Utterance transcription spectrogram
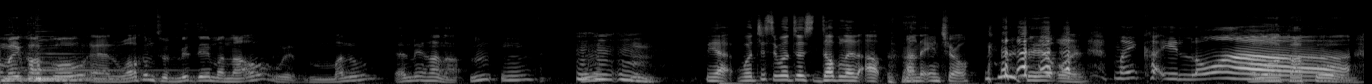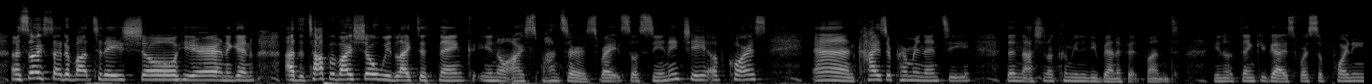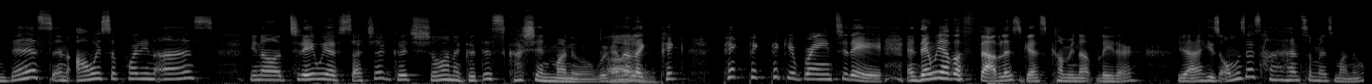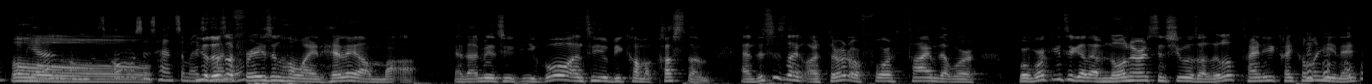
Kako, and welcome to Midday Manao with Manu and Mehana. Mm? Mm-mm. Mm-hmm. Yeah, we'll just we'll just double it up on the intro. Pea oi. Kailoa. I'm so excited about today's show here. And again, at the top of our show, we'd like to thank, you know, our sponsors, right? So CNHA, of course, and Kaiser Permanente, the National Community Benefit Fund. You know, thank you guys for supporting this and always supporting us. You know, today we have such a good show and a good discussion, Manu. We're gonna Aye. like pick pick pick pick your brain today. And then we have a fabulous guest coming up later. Yeah, he's almost as ha- handsome as Manu. Oh, Yeah, almost, almost as oh. handsome as You know, there's a phrase in Hawaiian, hele a ma'a. And that means you, you go until you become accustomed. And this is like our third or fourth time that we're we're working together. I've known her since she was a little tiny kaikamahine.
